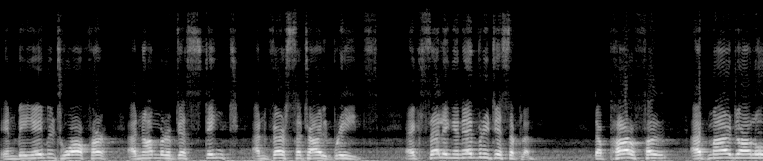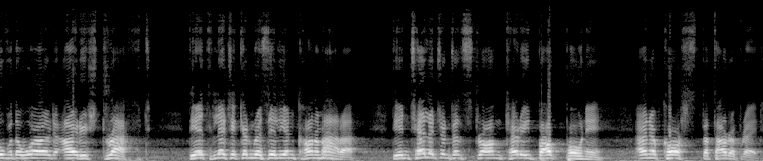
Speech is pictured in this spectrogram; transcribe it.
in being able to offer a number of distinct and versatile breeds, excelling in every discipline. The powerful, admired all over the world Irish Draught, the athletic and resilient Connemara, the intelligent and strong Kerry Bog Pony, and of course the Thoroughbred.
